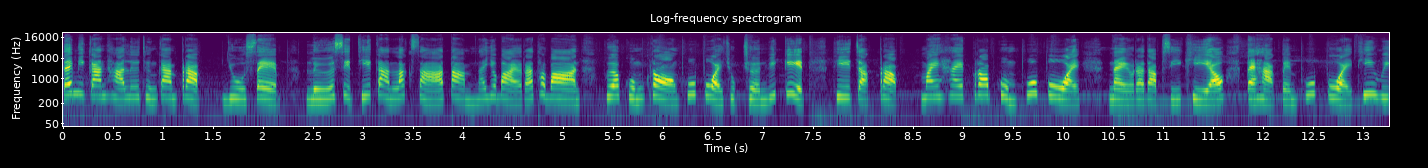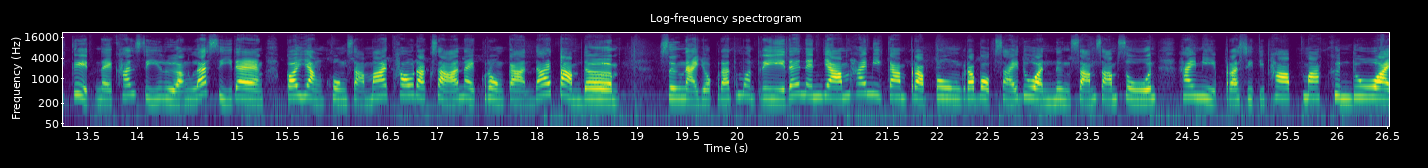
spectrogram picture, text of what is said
ได้มีการหารือถึงการปรับยูเซฟหรือสิทธิการรักษาตามนโยบายรัฐบาล เพื่อคุ้มครองผู้ป่วยฉุกเฉินวิกฤต ที่จะปรับไม่ให้ครอบคลุมผู้ป่วยในระดับสีเขียว แต่หากเป็นผู้ป่วยที่วิกฤตในขั้นสีเหลืองและสีแดง ก็ยังคงสามารถเข้ารักษาในโครงการได้ตามเดิม ซึ่งนายกรัฐมนตรีได้เน้นย้ำให้มีการปรับปรุงระบบสายด่วน 1330 ให้มีประสิทธิภาพมากขึ้นด้วย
